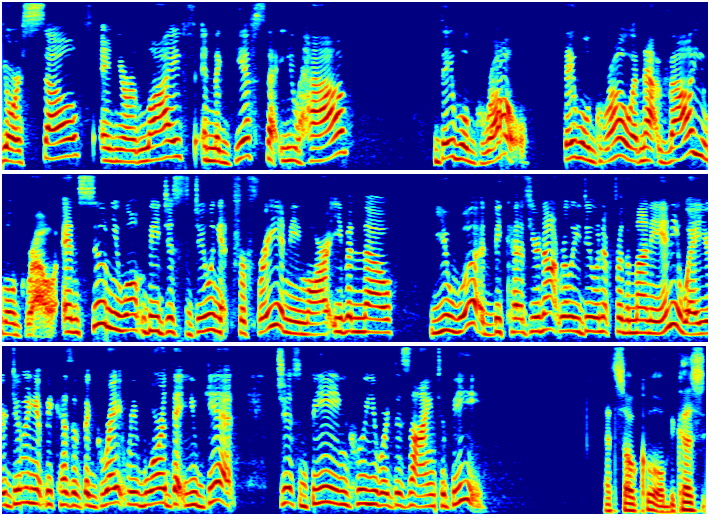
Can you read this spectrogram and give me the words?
yourself and your life and the gifts that you have, they will grow. They will grow and that value will grow. And soon you won't be just doing it for free anymore, even though you would, because you're not really doing it for the money anyway. You're doing it because of the great reward that you get just being who you were designed to be. That's so cool because,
